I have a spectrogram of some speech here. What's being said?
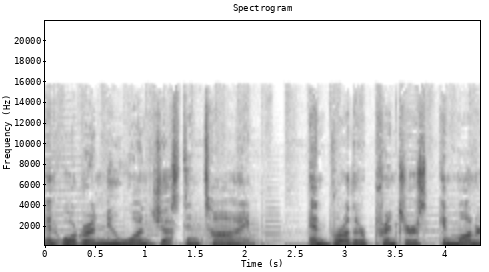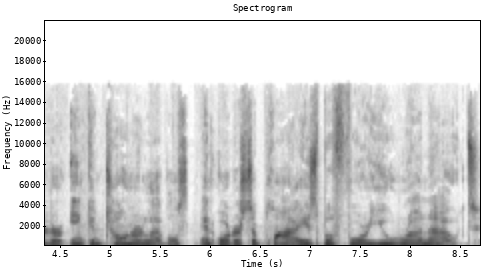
and order a new one just in time. And Brother printers can monitor ink and toner levels and order supplies before you run out.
